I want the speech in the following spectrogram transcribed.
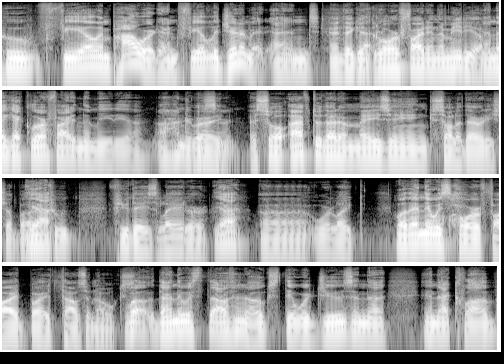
who feel empowered and feel legitimate, and And they get glorified in the media. and they get glorified in the media. A hundred Right. percent. Uh, So after that amazing Solidarity Shabbat, Yeah. two few days later, Yeah. uh, we're like Well, then there was horrified by Thousand Oaks. Well, then there was Thousand Oaks. There were Jews in the in that club.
